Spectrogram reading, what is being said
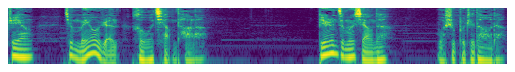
这样。就没有人和我抢他了。别人怎么想的，我是不知道的。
